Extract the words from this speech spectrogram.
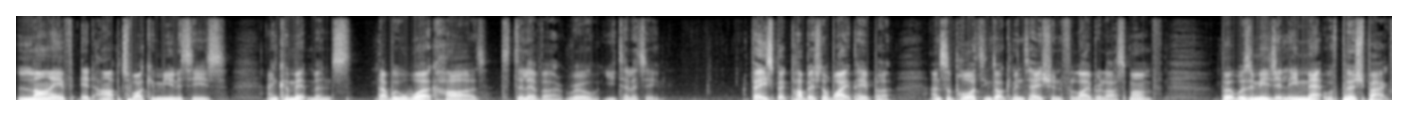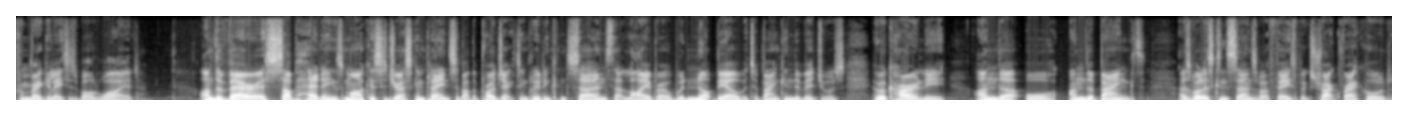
live it up to our communities and commitments that we will work hard to deliver real utility. Facebook published a white paper and supporting documentation for Libra last month, but was immediately met with pushback from regulators worldwide. Under various subheadings, Marcus addressed complaints about the project, including concerns that Libra would not be able to bank individuals who are currently under or underbanked, as well as concerns about Facebook's track record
